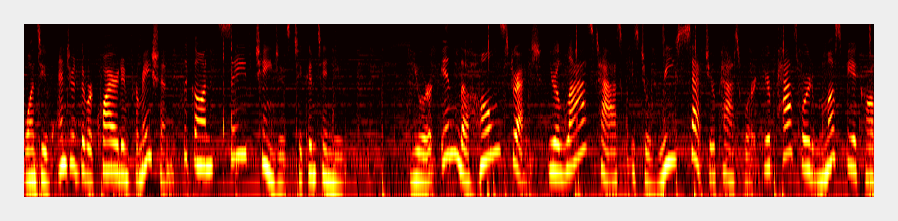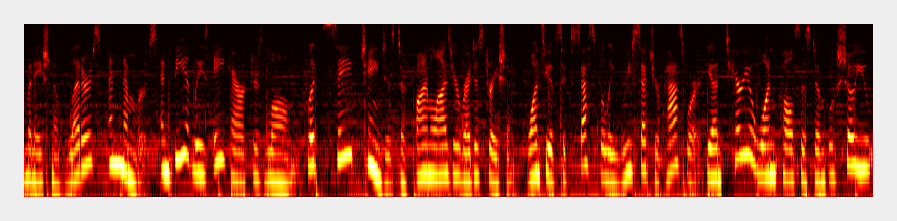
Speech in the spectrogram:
Once you've entered the required information, click on Save Changes to continue. You are in the home stretch. Your last task is to reset your password. Your password must be a combination of letters and numbers and be at least 8 characters long. Click Save Changes to finalize your registration. Once you have successfully reset your password, the Ontario One Call system will show you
